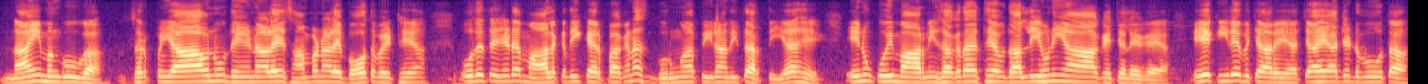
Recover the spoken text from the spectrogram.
ਨਾ ਹੀ ਮੰਗੂਗਾ। ਸਰ, ਪੰਜਾਬ ਨੂੰ ਦੇਣ ਵਾਲੇ, ਸਾਂਭਣ ਵਾਲੇ ਬਹੁਤ ਬੈਠੇ ਆ। ਉਹਦੇ ਤੇ ਜਿਹੜਾ ਮਾਲਕ ਦੀ ਕਿਰਪਾ ਕਹਿੰਦਾ ਗੁਰੂਆਂ, ਪੀਰਾਂ ਦੀ ਧਰਤੀ ਆ ਇਹ, ਇਹਨੂੰ ਕੋਈ ਮਾਰ ਨਹੀਂ ਸਕਦਾ। ਇੱਥੇ ਅਬਦਾਲੀ ਹੁਣੀ ਆ ਆ ਕੇ ਚਲੇ ਗਏ ਆ। ਇਹ ਕਿਹਦੇ ਵਿਚਾਰੇ ਆ? ਚਾਹੇ ਅੱਜ ਡਬੋਤ ਆ,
